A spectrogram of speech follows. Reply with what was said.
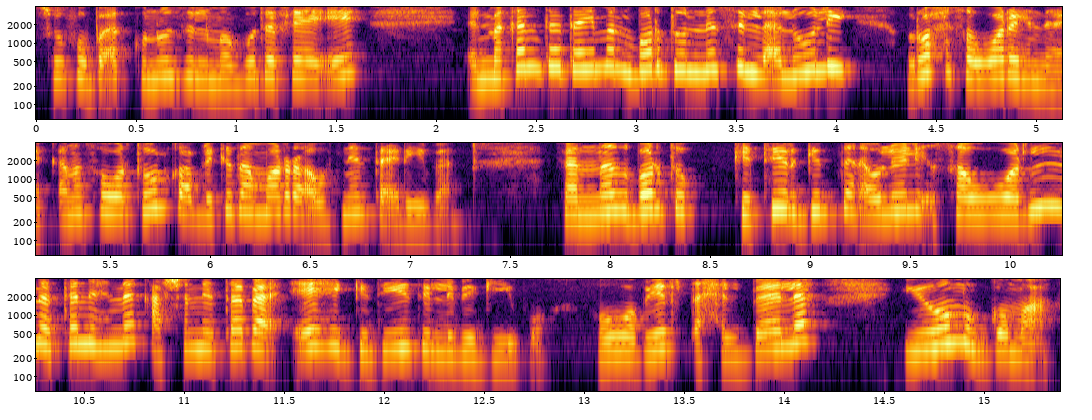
شوفوا بقى الكنوز اللي موجودة فيها إيه؟ المكان ده دايما برضو الناس اللي قالوا لي روحي صوري هناك أنا صورته لكم قبل كده مرة أو اتنين تقريبا فالناس برضو كتير جدا قالوا لي صور لنا تاني هناك عشان نتابع إيه الجديد اللي بيجيبه هو بيفتح البالة يوم الجمعة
